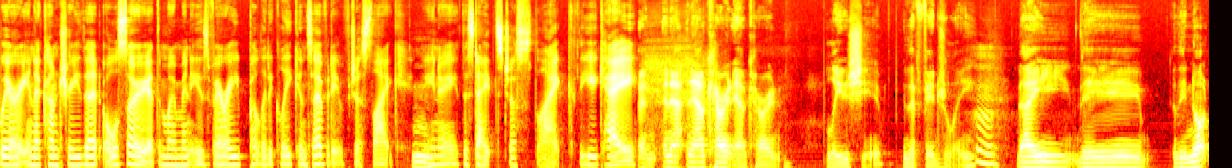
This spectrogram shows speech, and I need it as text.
we're in a country that also at the moment is very politically conservative, just like, you know, the States, just like the UK. and and our, and our current our current leadership, the federally, Hmm. they they they're not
